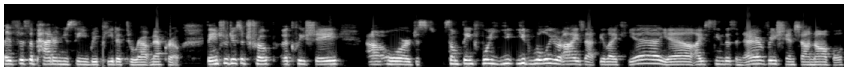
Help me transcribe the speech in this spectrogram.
is this a pattern you see repeated throughout Necro? They introduce a trope, a cliche, uh, or just something for you, you'd roll your eyes at, be like, yeah, yeah, I've seen this in every Xianxia novel.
